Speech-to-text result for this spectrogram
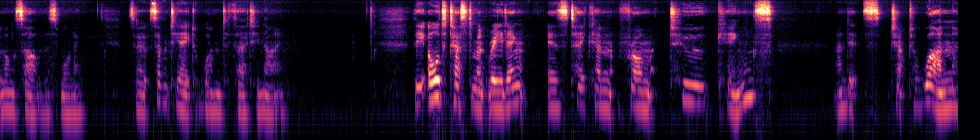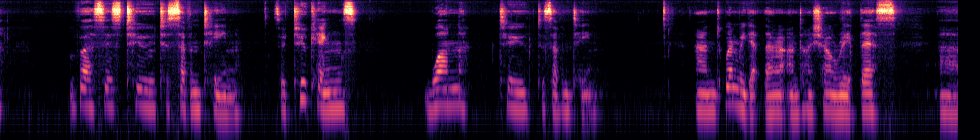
long psalm this morning. So 78, 1 to 39. The Old Testament reading is taken from 2 Kings and it's chapter 1, verses 2 to 17. So 2 Kings 1, 2 to 17. And when we get there, and I shall read this, uh,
